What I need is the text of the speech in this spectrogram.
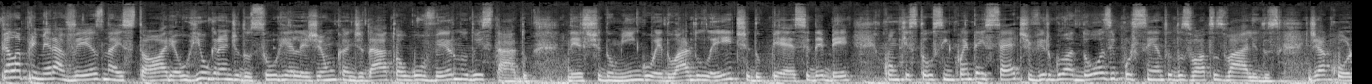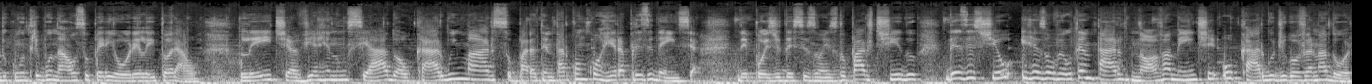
Pela primeira vez na história, o Rio Grande do Sul reelegeu um candidato ao governo do estado. Neste domingo, Eduardo Leite, do PSDB, conquistou 57,12% dos votos válidos, de acordo com o Tribunal Superior Eleitoral. Leite havia renunciado ao cargo em março para tentar concorrer à presidência. Depois de decisões do partido, desistiu e resolveu tentar novamente o cargo de governador.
